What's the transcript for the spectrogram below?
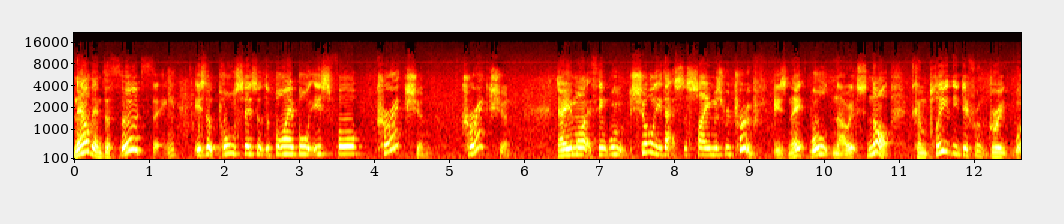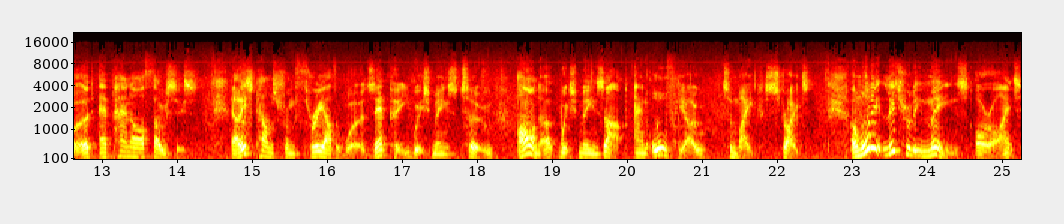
Now, then, the third thing is that Paul says that the Bible is for correction. Correction. Now, you might think, well, surely that's the same as reproof, isn't it? Well, no, it's not. Completely different Greek word, epanorthosis. Now, this comes from three other words epi, which means two, ana, which means up, and orthio, to make straight. And what it literally means, alright,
